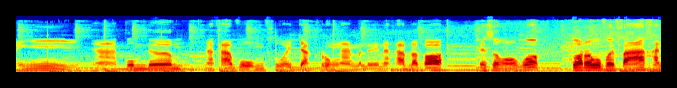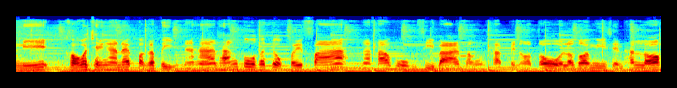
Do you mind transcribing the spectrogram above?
นี่อ่ากลมเดิมนะครับ ผมสวยจากโรงงานมาเลยนะครับ แล้วก็ในส่วนของพวก ตัวระบบไฟฟ้าคันนี้เขาก็ใช้งานได้ปกตินะฮะทั้งตัวกระจกไฟฟ้านะครับผม 4 บานฝั่งคนขับเป็นออโต้แล้วก็มีเซ็นทรัลล็อก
